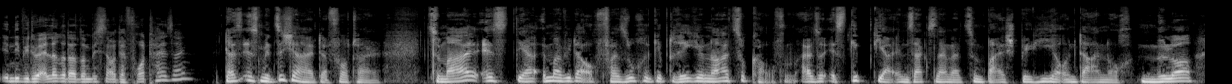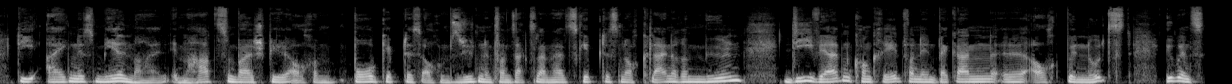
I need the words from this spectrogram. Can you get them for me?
individuellere da so ein bisschen auch der Vorteil sein? Das ist mit Sicherheit der Vorteil. Zumal es ja immer wieder auch Versuche gibt, regional zu kaufen. Also es gibt ja in Sachsen-Anhalt zum Beispiel hier und da noch Müller, die eigenes Mehl mahlen. Im Harz zum Beispiel, auch im Burg gibt es, auch im Süden von Sachsen-Anhalt gibt es noch kleinere Mühlen. Die werden konkret von den Bäckern äh, auch benutzt. Übrigens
